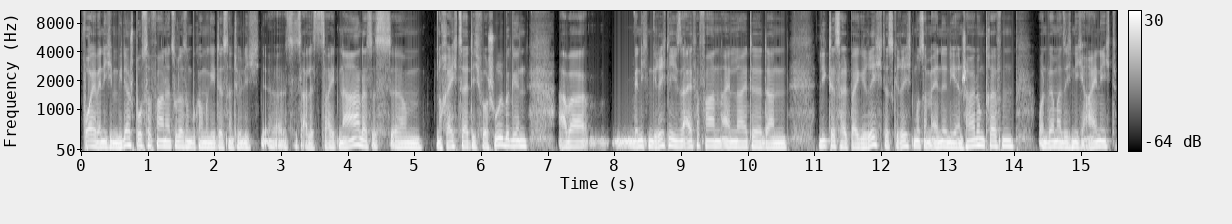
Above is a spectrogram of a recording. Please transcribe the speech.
vorher, wenn ich im Widerspruchsverfahren eine Zulassung bekomme, geht das natürlich, äh, das ist alles zeitnah, das ist ähm, noch rechtzeitig vor Schulbeginn. Aber wenn ich ein gerichtliches Eilverfahren einleite, dann liegt das halt bei Gericht. Das Gericht muss am Ende die Entscheidung treffen und wenn man sich nicht einigt,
